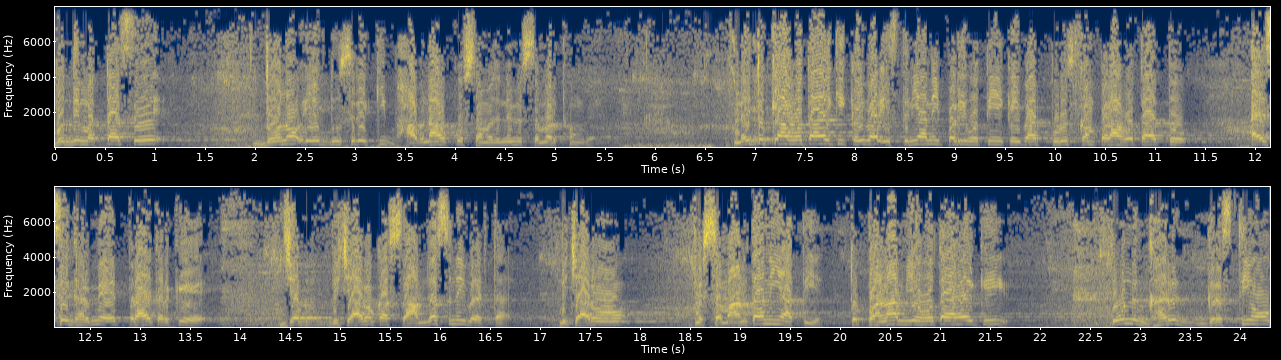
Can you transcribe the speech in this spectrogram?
बुद्धिमत्ता से दोनों एक दूसरे की भावनाओं को समझने में समर्थ होंगे। नहीं तो क्या होता है कि कई बार स्त्रियाँ नहीं पढ़ी होती हैं, कई बार पुरुष कम पढ़ा होता है तो ऐसे घर में प्राय करके जब विचारों का सामंजस्य नहीं बैठता है, विचारों में समानता नहीं आती है तो परिणाम ये होता है कि उन घर गृहस्थियों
